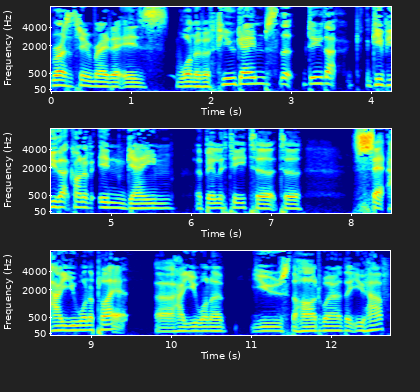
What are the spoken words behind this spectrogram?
Rise of the Tomb Raider is one of a few games that do that, give you that kind of in-game ability to, to set how you want to play it, uh, how you want to use the hardware that you have.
